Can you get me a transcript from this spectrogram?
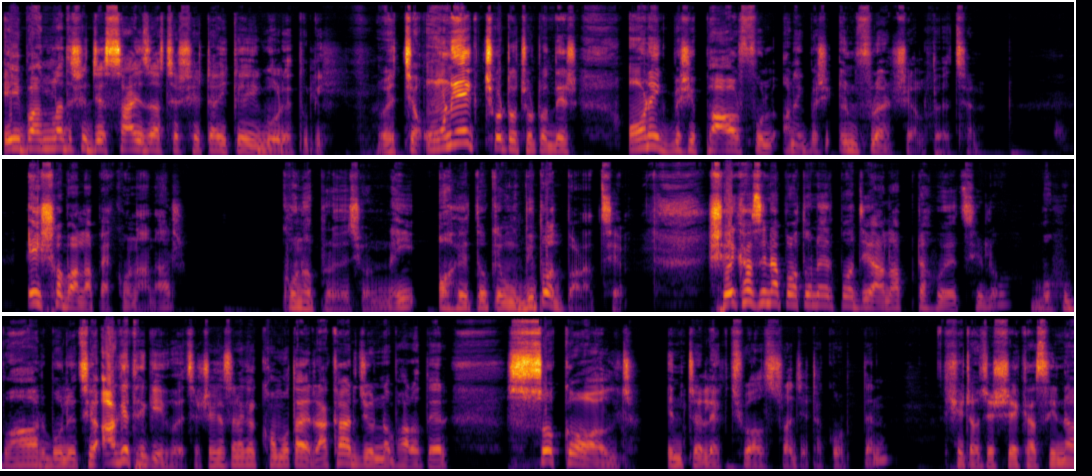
এই বাংলাদেশে যে সাইজ আছে, সেটাইকেই গড়ে তুলি। হচ্ছে অনেক ছোট ছোট দেশ অনেক বেশি পাওয়ারফুল অনেক বেশি ইনফ্লুয়েন্সিয়াল হয়েছেন। এইসব আলাপ এখন আনার কোনো প্রয়োজন নেই, অহেতুক এবং বিপদ বাড়াচ্ছে। শেখ হাসিনা পতনের পর যে আলাপটা হয়েছিল, বহুবার বলেছে, আগে থেকেই হয়েছে, শেখ হাসিনাকে ক্ষমতায় রাখার জন্য ভারতের সোকল্ড ইন্টেলেকচুয়ালসরা যেটা করতেন সেটা হচ্ছে Sheikh Hasina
